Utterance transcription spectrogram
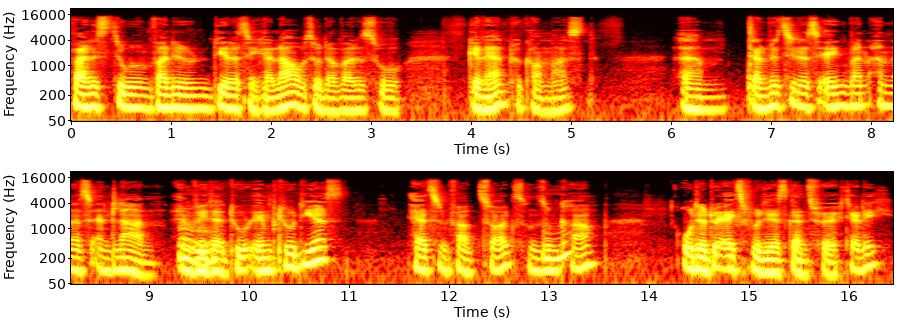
weil es du, weil du dir das nicht erlaubst oder weil es so gelernt bekommen hast, ähm, dann wird sie das irgendwann anders entladen. Entweder du implodierst, Herzinfarkt, Zeugs und so ein Kram, oder du explodierst ganz fürchterlich.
